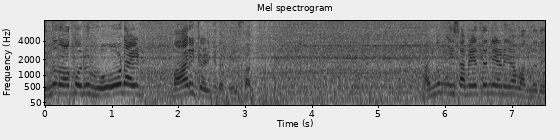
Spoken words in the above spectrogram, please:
ഇന്ന് നമുക്ക് ഒരു റോഡായി മാറിക്കഴിഞ്ഞതൊക്കെ ഈ സ്ഥലം. അന്നും ഈ സമയത്ത് തന്നെയാണ് ഞാൻ വന്നത്.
